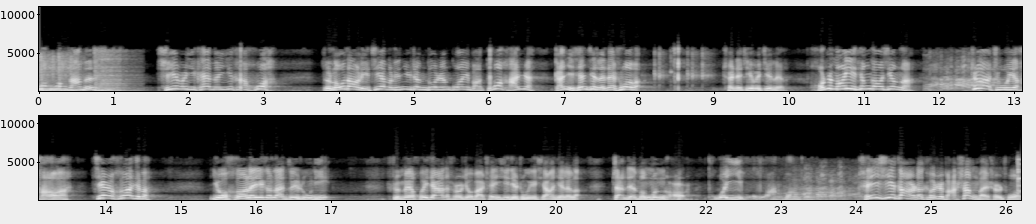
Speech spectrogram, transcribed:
咣咣砸门。媳妇一开门一看，嚯，这楼道里街坊邻居这么多人，光一膀多寒碜，赶紧先进来再说吧。趁这机会进来了，侯振鹏一听高兴啊，这主意好啊，接着喝去吧。又喝了一个烂醉如泥，准备回家的时候就把陈曦的主意想起来了，站在门门口脱衣服，咣咣脱。陈曦告诉他，可是把上半身脱了。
